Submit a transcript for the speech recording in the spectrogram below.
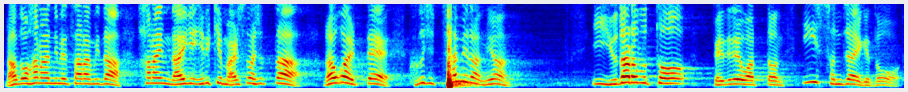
나도 하나님의 사람이다. 하나님 나에게 이렇게 말씀하셨다라고 할 때 그것이 참이라면 이 유다로부터 베델에 왔던 이 선자에게도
